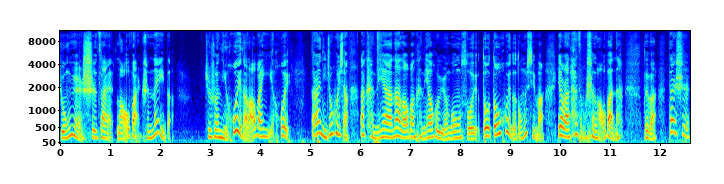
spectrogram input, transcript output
永远是在老板之内的，就是说你会的，老板也会。当然你就会想，那肯定啊，那老板肯定要会员工所有都都会的东西嘛，要不然他怎么是老板呢？对吧？但是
